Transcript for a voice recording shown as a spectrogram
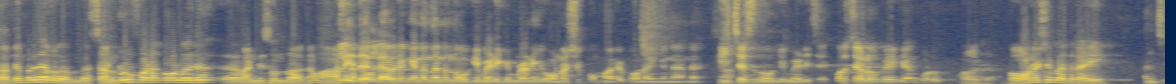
സത്യം പറഞ്ഞ സൺറൂഫ് അടക്കമുള്ള ഒരു വണ്ടി സ്വന്തമാക്കാം. അല്ല ഇതെല്ലാവരും ഇങ്ങനെ തന്നെ നോക്കി മേടിക്കുമ്പോഴാണ് ഓണർഷിപ്പ് മാറി പോകണം ഇങ്ങനെ ഫീച്ചേഴ്സ് നോക്കി മേടിച്ച് കുറച്ചാൾ ഉപയോഗിക്കാൻ കൊടുക്കും. ഓണർഷിപ്പ് എത്രയായി? അഞ്ച്.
